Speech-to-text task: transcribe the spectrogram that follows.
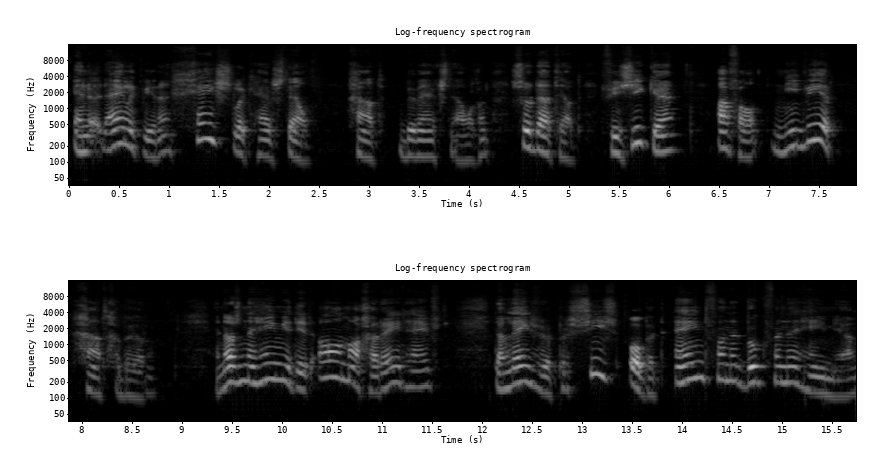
En uiteindelijk weer een geestelijk herstel gaat bewerkstelligen, zodat dat fysieke afval niet weer gaat gebeuren. En als Nehemia dit allemaal gereed heeft, dan lezen we precies op het eind van het boek van Nehemia,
